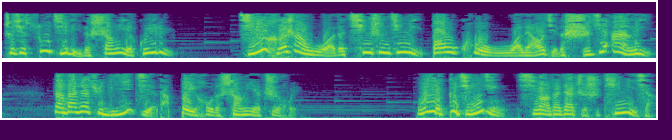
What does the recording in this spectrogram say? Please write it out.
这些书籍里的商业规律，结合上我的亲身经历，包括我了解的实际案例，让大家去理解它背后的商业智慧。我也不仅仅希望大家只是听一下，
